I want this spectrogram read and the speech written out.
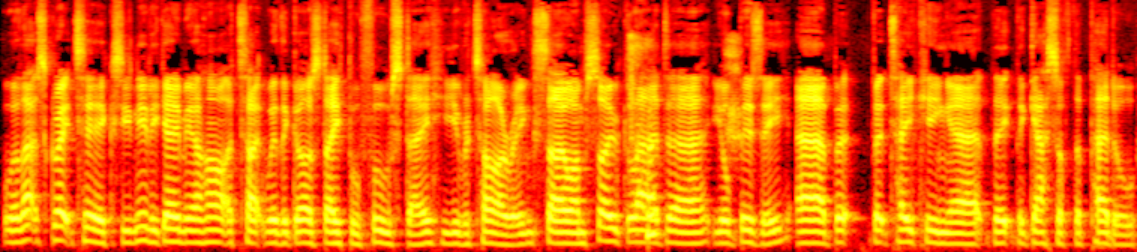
Well, that's great to hear because you nearly gave me a heart attack with the God's April Fool's Day. You retiring, so I'm so glad uh, you're busy, uh, but but taking uh, the the gas off the pedal.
